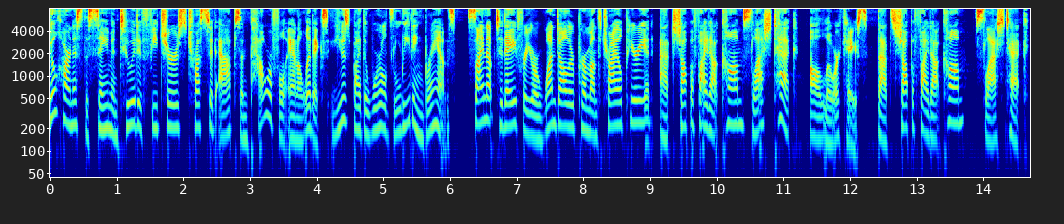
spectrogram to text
you'll harness the same intuitive features, trusted apps, and powerful analytics used by the world's leading brands. Sign up today for your $1 per month trial period at shopify.com slash tech, all lowercase. That's shopify.com slash tech.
